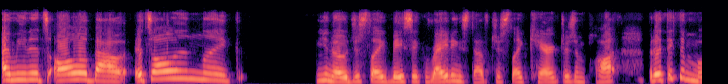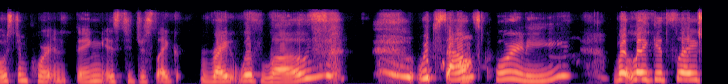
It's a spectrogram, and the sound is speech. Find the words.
I mean, it's all about, it's all in like, you know, just like basic writing stuff, just like characters and plot. But I think the most important thing is to just like write with love, which sounds corny, but like it's like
